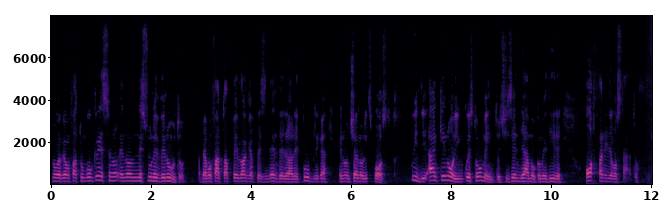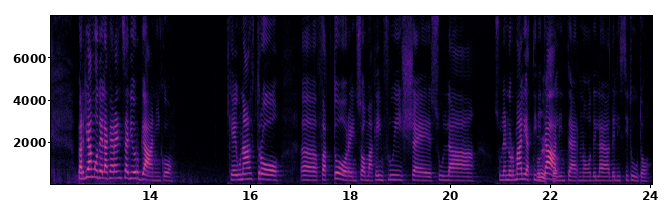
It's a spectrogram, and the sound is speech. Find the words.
Noi abbiamo fatto un congresso e non, nessuno è venuto, abbiamo fatto appello anche al Presidente della Repubblica e non ci hanno risposto. Quindi anche noi in questo momento ci sentiamo, come dire, orfani dello Stato. Parliamo della carenza di organico, che è un altro eh, fattore insomma, che influisce sulla, sulle normali attività all'interno dell'istituto?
